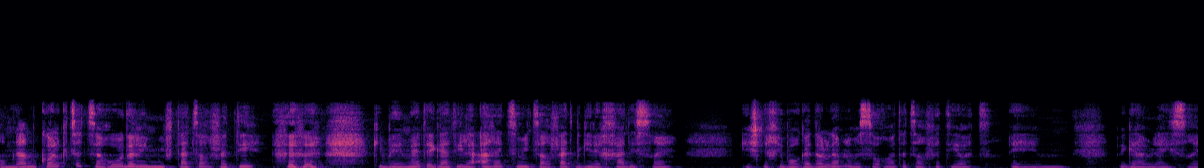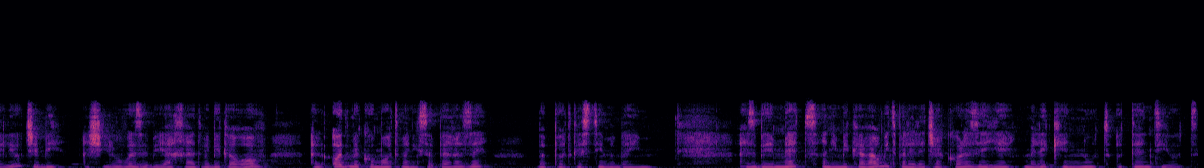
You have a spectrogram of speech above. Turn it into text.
אמ, אמנם קול קצת צרוד עם מבטא צרפתי, כי באמת הגעתי לארץ מצרפת בגיל 11. יש לי חיבור גדול גם למסורות הצרפתיות אמ, וגם לישראליות שבי, השילוב הזה ביחד, ובקרוב על עוד מקומות, ואני אספר על זה בפודקאסטים הבאים. אז באמת, אני מקווה ומתפללת שהקול הזה יהיה מלא כנות, אותנטיות,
